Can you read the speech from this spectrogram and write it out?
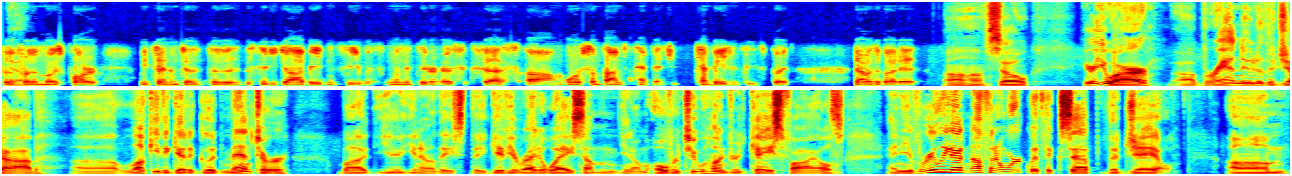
For yeah. for the most part, we'd send them to, to the, the city job agency with limited or no success, um, or sometimes temp temp agencies. But that was about it. Uh huh. So here you are, uh, brand new to the job, uh, lucky to get a good mentor but you you know they they give you right away something you know over 200 case files and you've really got nothing to work with except the jail. Um,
